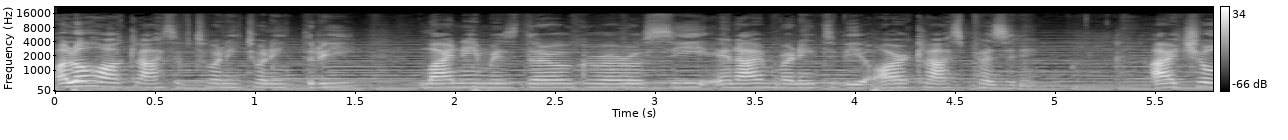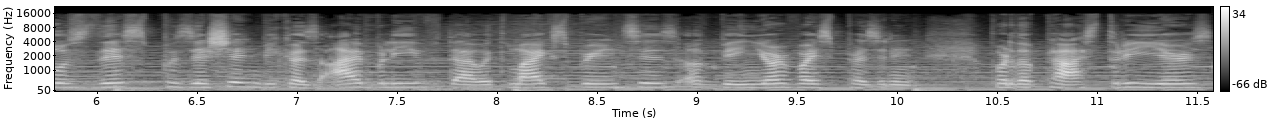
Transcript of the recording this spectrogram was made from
Aloha class of 2023. My name is Daryl Guerrero C and I'm running to be our class president. I chose this position because I believe that with my experiences of being your vice president for the past three years,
